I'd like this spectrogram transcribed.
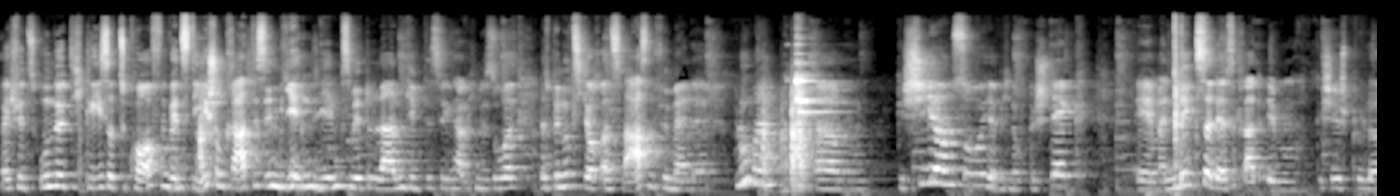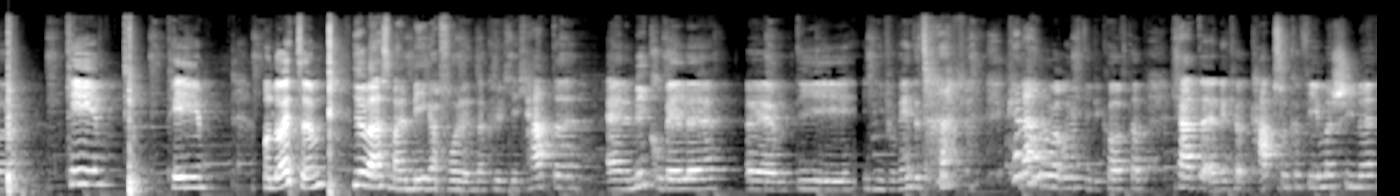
weil ich finde es unnötig, Gläser zu kaufen, wenn es die eh schon gratis in jedem Lebensmittelladen gibt. Deswegen habe ich nur sowas. Das benutze ich auch als Vasen für meine Blumen. Ähm, Geschirr und so. Hier habe ich noch Besteck. Äh, mein Mixer, der ist gerade im Geschirrspüler. Tee, Tee. Und Leute, hier war es mal mega voll in der Küche. Ich hatte eine Mikrowelle, ähm, die ich nie verwendet habe. Keine Ahnung, warum ich die gekauft habe. Ich hatte eine Ka- Kapsel-Kaffeemaschine,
